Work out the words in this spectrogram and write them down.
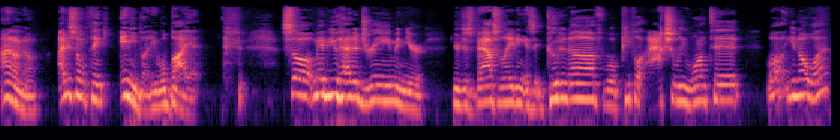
I don't know. I just don't think anybody will buy it. so maybe you had a dream and you're you're just vacillating. Is it good enough? Will people actually want it? Well, you know what?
